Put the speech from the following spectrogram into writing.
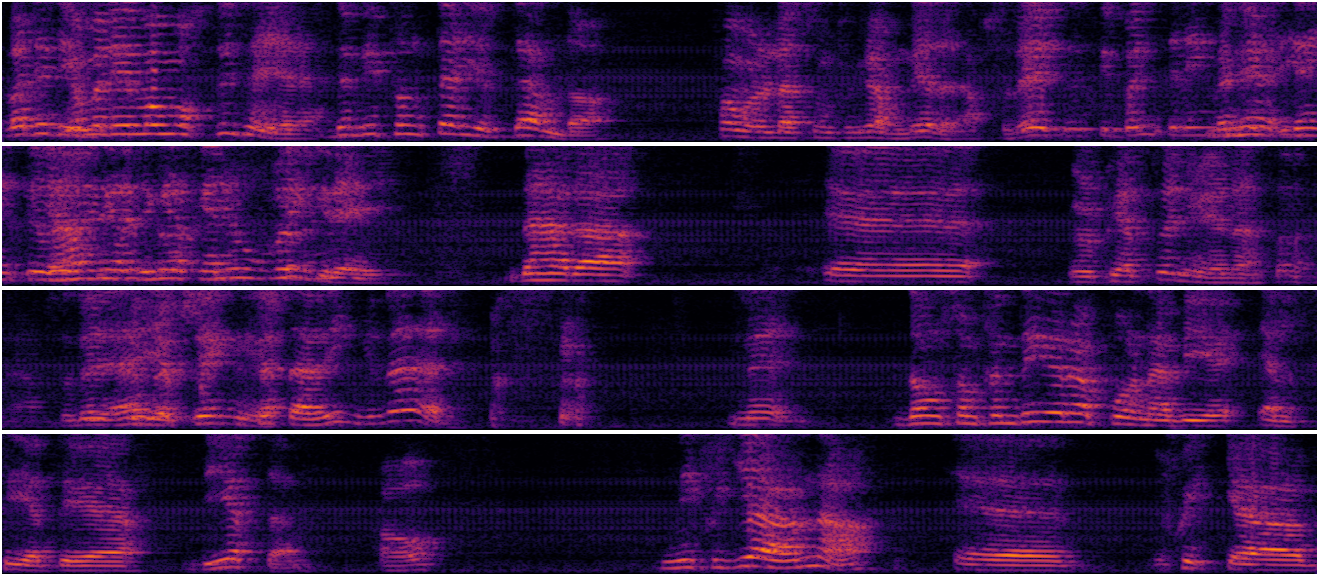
Var det din... Ja men det, man måste ju säga det. Du, vi punktar just den då. Fan vad du lät som programledare. Absolut, ni ska punkta in Men det, det, jag har en, en ganska rolig grej. Det här... Eh, Vill du peta sig nu i näsan? Absolut. nej, jag försökte sätta en ring där. Nej, de som funderar på den här VLCD-dieten. Ja. Ni får gärna eh, skicka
